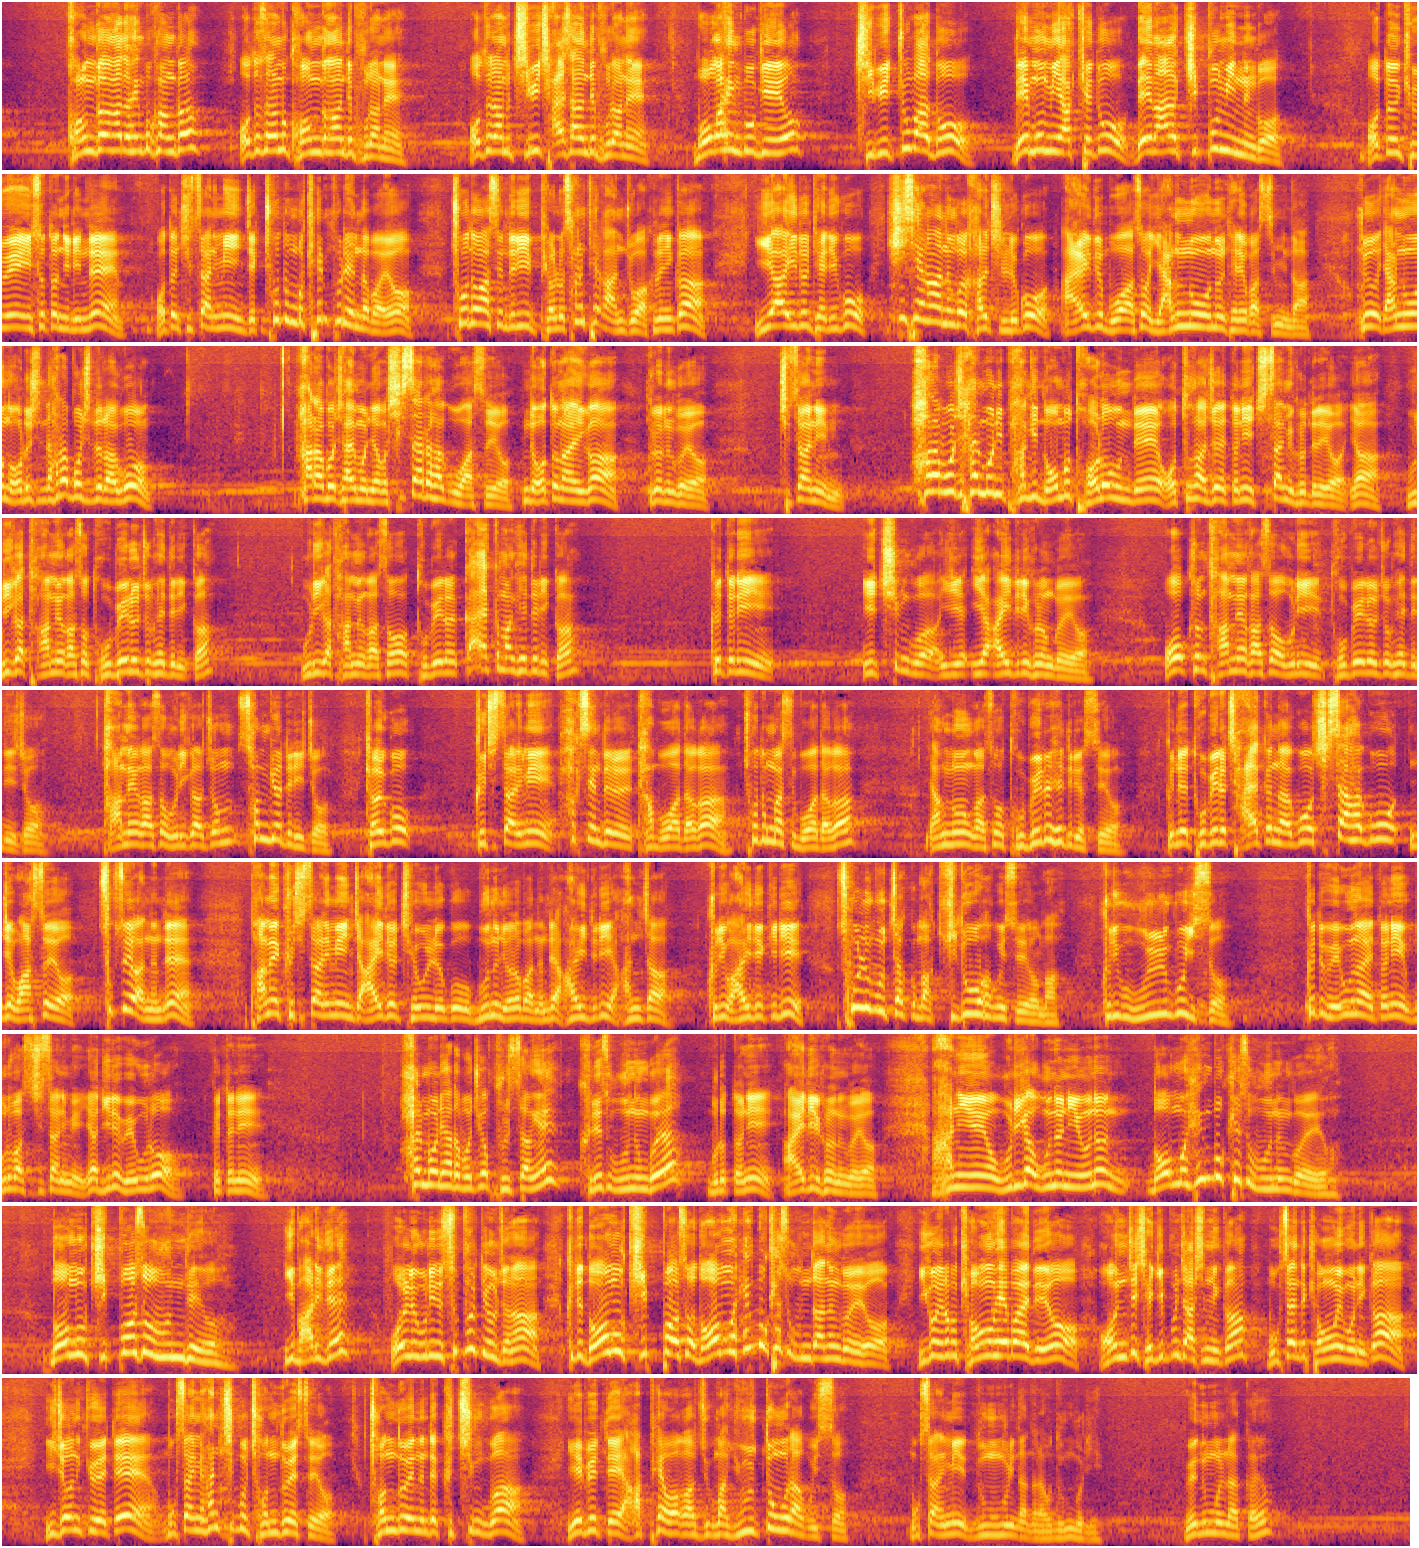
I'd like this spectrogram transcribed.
건강하다 행복한가? 어떤 사람은 건강한데 불안해. 어떤 사람은 집이 잘 사는데 불안해. 뭐가 행복이에요? 집이 좁아도 내 몸이 약해도 내 마음에 기쁨이 있는 거. 어떤 교회에 있었던 일인데 어떤 집사님이 이제 초등부 캠프를 했나 봐요. 초등학생들이 별로 상태가 안 좋아. 그러니까 이 아이들 데리고 희생하는 걸 가르치려고 아이들 모아서 양로원을 데려갔습니다. 그 양로원 어르신들 할아버지들하고 할아버지 할머니하고 식사를 하고 왔어요. 근데 어떤 아이가 그러는 거예요. 집사님, 할아버지 할머니 방이 너무 더러운데 어떡하죠? 했더니 집사님이 그러더래요. 야, 우리가 다음에 가서 도배를 좀 해드릴까? 우리가 다음에 가서 도배를 깔끔하게 해드릴까? 그랬더니 이 친구가 이, 이 아이들이 그런 거예요. 어, 그럼 다음에 가서 우리 도배를 좀 해드리죠. 다음에 가서 우리가 좀 섬겨드리죠. 결국 그 집사님이 학생들 다 모아다가 초등학생 모아다가 양로원 가서 도배를 해드렸어요. 근데 도배를 잘 끝나고 식사하고 이제 왔어요. 숙소에 왔는데 밤에 그 집사님이 이제 아이들 재우려고 문을 열어봤는데 아이들이 앉아. 그리고 아이들끼리 손을 붙잡고 막 기도하고 있어요. 막 그리고 울고 있어. 근데 왜 우나 했더니 물어봤어 집사님이 야 니네 왜 울어? 그랬더니 할머니 할아버지가 불쌍해? 그래서 우는 거야? 물었더니 아이들이 그러는 거예요. 아니에요. 우리가 우는 이유는 너무 행복해서 우는 거예요. 너무 기뻐서 운대요. 이 말이 돼? 원래 우리는 슬플 때 울잖아. 근데 너무 기뻐서 너무 행복해서 운다는 거예요. 이거 여러분 경험해 봐야 돼요. 언제 제 기쁜지 아십니까? 목사님도 경험해 보니까 이전 교회 때 목사님이 한 친구 전도했어요. 전도했는데 그 친구가 예배 때 앞에 와 가지고 막 율동을 하고 있어. 목사님이 눈물이 나더라고 눈물이. 왜 눈물 날까요?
